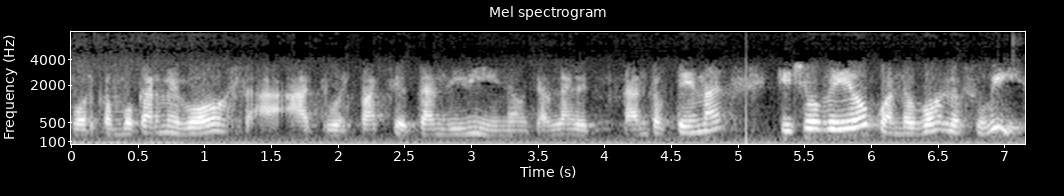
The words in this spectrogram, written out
por convocarme vos a, a tu espacio tan divino, que hablas de tantos temas que yo veo cuando vos los subís.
